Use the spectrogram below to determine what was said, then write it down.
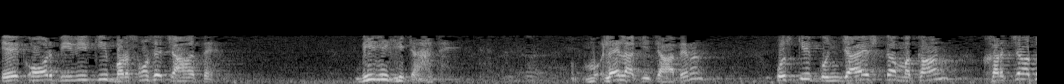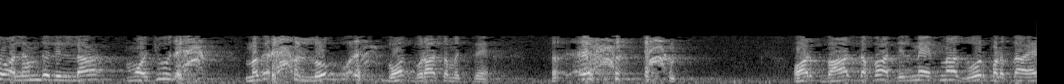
ایک اور بیوی کی برسوں سے چاہت ہے بیوی کی چاہت ہے لیلا کی چاہت ہے نا۔ اس کی گنجائش کا مکان، خرچہ تو الحمدللہ موجود ہے، مگر لوگ بہت برا سمجھتے ہیں۔ اور بعض دفعہ دل میں اتنا زور پڑتا ہے،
